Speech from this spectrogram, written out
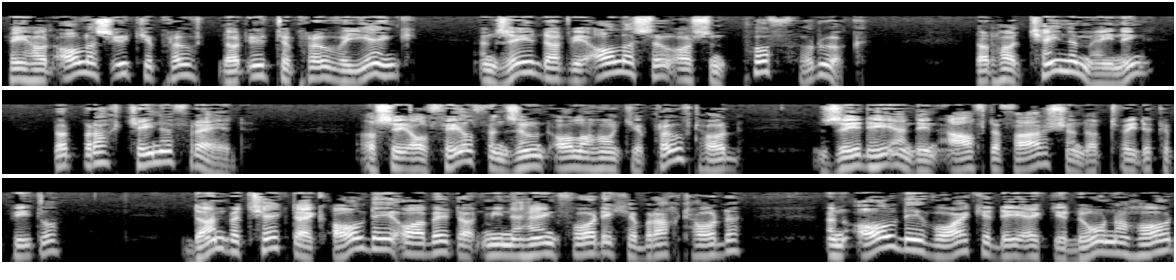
Hij had alles uitgeproefd dat uit te proeven jenk, en zei dat we alles zo als een puf rook. Dat had geen mening, dat bracht geen vrede. Als hij al veel van zo'n allerhand geproefd had, zei hij in den vers in dat tweede kapitel, dan becheckte ik al die arbeid dat mijn hang voor dich gebracht hadden, en al die werken die ik gedaan had,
